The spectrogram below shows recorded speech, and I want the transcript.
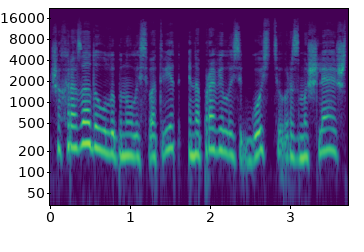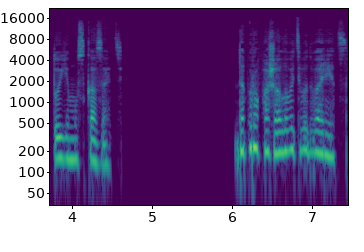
Шахразада улыбнулась в ответ и направилась к гостю, размышляя, что ему сказать. «Добро пожаловать во дворец»,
